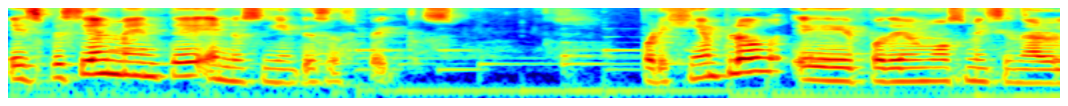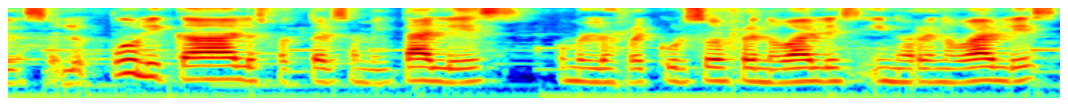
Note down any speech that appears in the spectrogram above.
especialmente en los siguientes aspectos. por ejemplo, eh, podemos mencionar la salud pública, los factores ambientales, como los recursos renovables y no renovables,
